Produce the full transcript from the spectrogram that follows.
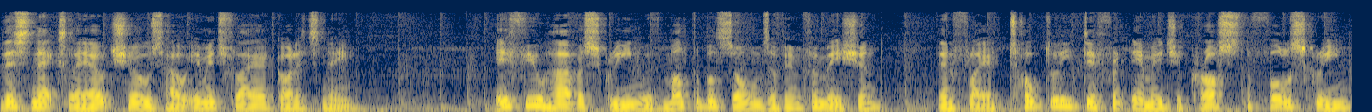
This next layout shows how Image Flyer got its name. If you have a screen with multiple zones of information, then fly a totally different image across the full screen,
